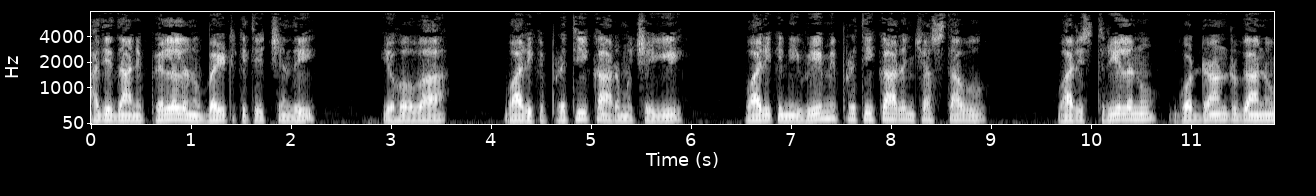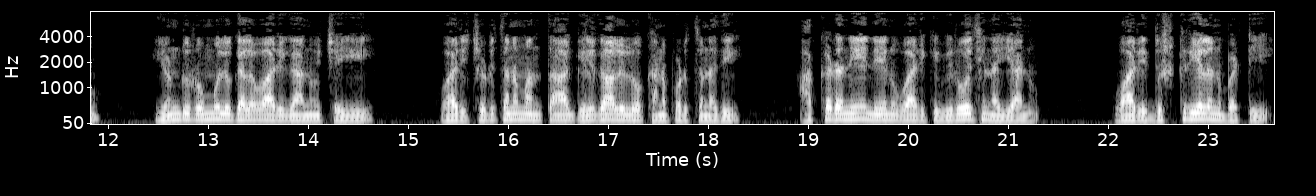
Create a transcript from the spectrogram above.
అది దాని పిల్లలను బయటికి తెచ్చింది. యహోవా వారికి ప్రతీకారము చెయ్యి. వారికి నీవేమి ప్రతీకారం చేస్తావు? వారి స్త్రీలను గొడ్రాండ్రుగాను ఎండు రొమ్ములు గలవారిగాను చెయ్యి. వారి చెడుతనమంతా గిల్గాలులో కనపడుతున్నది. అక్కడనే నేను వారికి విరోధినయ్యాను. వారి దుష్క్రియలను బట్టి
